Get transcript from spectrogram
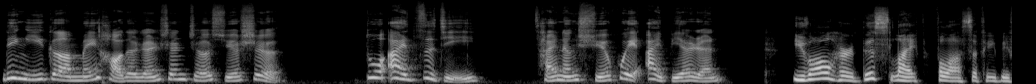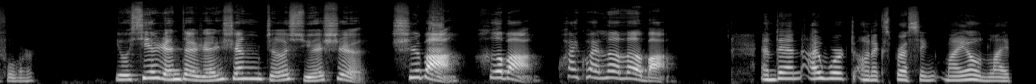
另一个美好的人生哲学是多爱自己，才能学会爱别人。 You've all heard this life philosophy before. 有些人的人生哲学是吃吧，喝吧，快快乐乐吧。 And then I worked on expressing my own life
